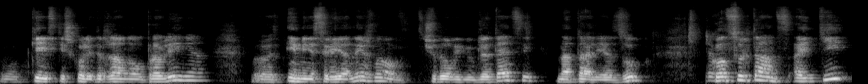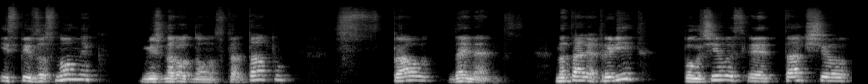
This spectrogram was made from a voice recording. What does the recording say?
у Київській школі державного управління е, імені Сергія Нижного в чудовій бібліотеці Наталія Зуб, консультант з IT і співзасновник міжнародного стартапу Sprout Dynamics. Наталя, привіт! Получилось е, так, що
